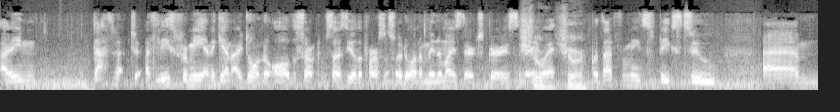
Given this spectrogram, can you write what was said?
I mean, that at least for me. And again, I don't know all the circumstances of the other person, so I don't want to minimise their experience in Sure, any way. sure. But that for me speaks to um,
